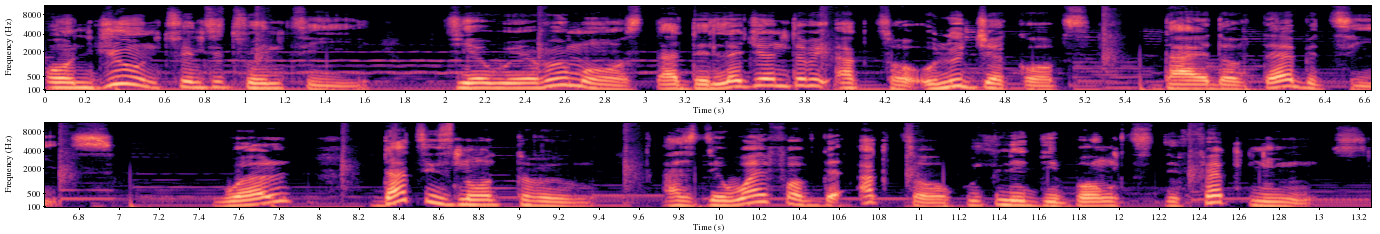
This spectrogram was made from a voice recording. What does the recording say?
On June 2020, there were rumors that the legendary actor Olu Jacobs died of diabetes. Well, that is not true, as the wife of the actor quickly debunked the fake news.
